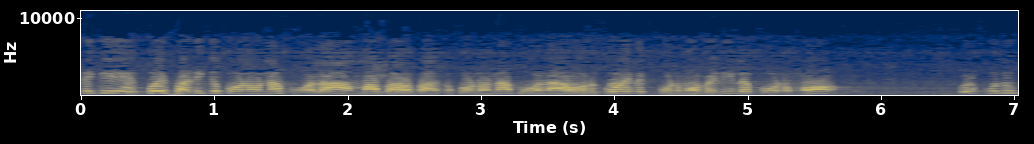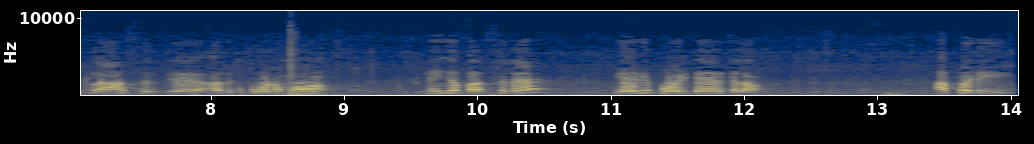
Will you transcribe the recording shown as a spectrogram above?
இன்னைக்கு போய் படிக்க போனோம்னா போலாம் அம்மா அப்பாவை பார்க்க போனோம்னா போலாம் ஒரு கோயிலுக்கு போகணுமோ வெளியில போகணுமோ ஒரு புது கிளாஸ் இருக்கு. அதுக்கு போகணுமோ? நீங்க பஸ்ல ஏறி போயிட்டே இருக்கலாம். அப்படி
